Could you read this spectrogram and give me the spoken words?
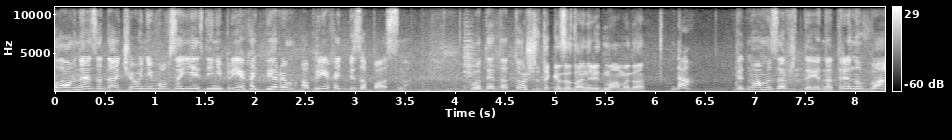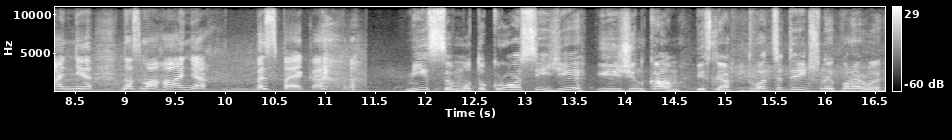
Главная задача у него в заезде не приехать первым, а приехать безопасно. Вот это то, Це таке завдання від мами, так? да, від мами завжди на тренуванні, на змаганнях. Безпека. Місце в мотокросі є і жінкам. Після 20-річної перерви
